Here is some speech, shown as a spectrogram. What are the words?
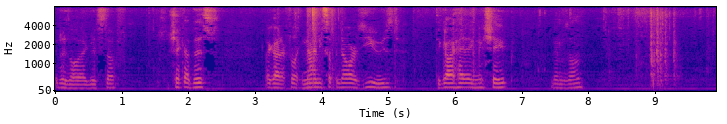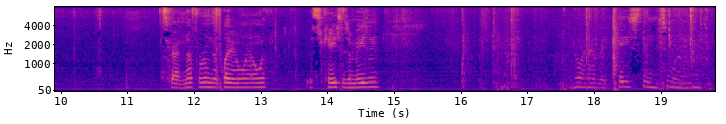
It does all that good stuff. So check out this. I got it for like 90 something dollars used. The guy had it in good shape on Amazon. It's got enough room to play around with. This case is amazing. I know I have a case thing somewhere around here.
